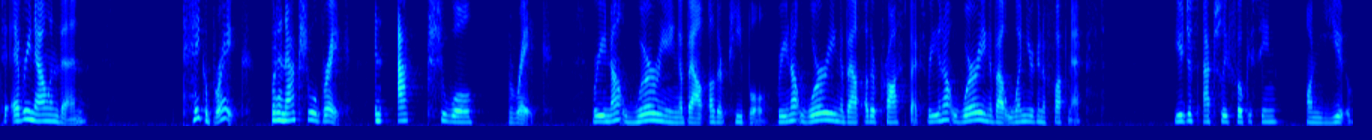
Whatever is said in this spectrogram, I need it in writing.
to every now and then take a break, but an actual break, an actual break where you're not worrying about other people, where you're not worrying about other prospects, where you're not worrying about when you're going to fuck next. You're just actually focusing on you.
